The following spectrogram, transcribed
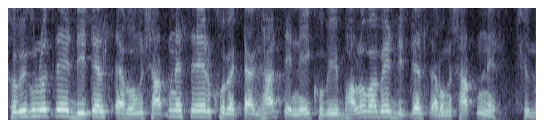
ছবিগুলোতে ডিটেলস এবং শার্পনেসের খুব একটা ঘাটতি নেই, খুবই ভালোভাবে ডিটেলস এবং শার্পনেস ছিল।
